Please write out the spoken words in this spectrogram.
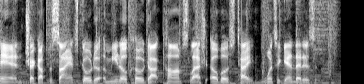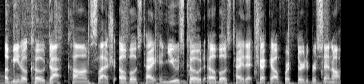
and check out the science, go to aminoco.com slash elbows tight. Once again, that is aminoco.com slash elbows tight and use code elbows tight at checkout for 30% off.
